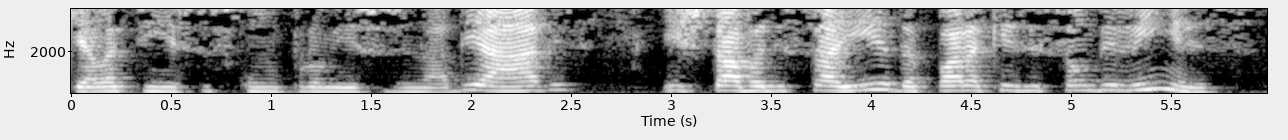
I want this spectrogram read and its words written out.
que ela tinha esses compromissos inadiáveis e estava de saída para aquisição de linhas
